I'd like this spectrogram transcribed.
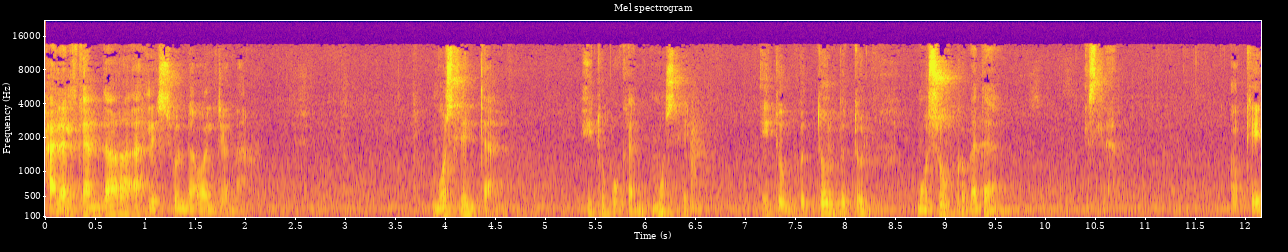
حلال كان دار أهل السنة والجماعة. مسلم تام. إيتوب كان مسلم. إيتوب بالطول بالطول مسوك بدا إسلام. أوكي؟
